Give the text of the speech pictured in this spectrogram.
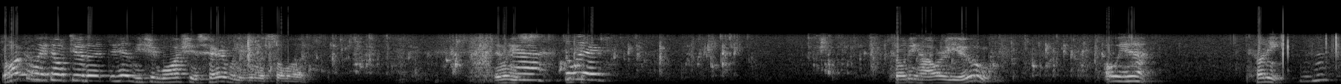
Well, how come I don't do that to him? You should wash his hair when he's in the salon. And when uh, it's weird. Tony, how are you? Oh yeah. Honey. Mm -hmm.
